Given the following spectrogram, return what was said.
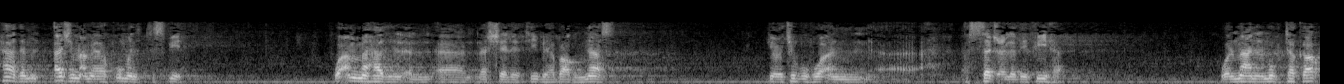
هذا من أجمع ما يكون من التسبيح. وأما هذه الأشياء التي يأتي بها بعض الناس يعجبه أن السجع الذي فيها والمعنى المبتكر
